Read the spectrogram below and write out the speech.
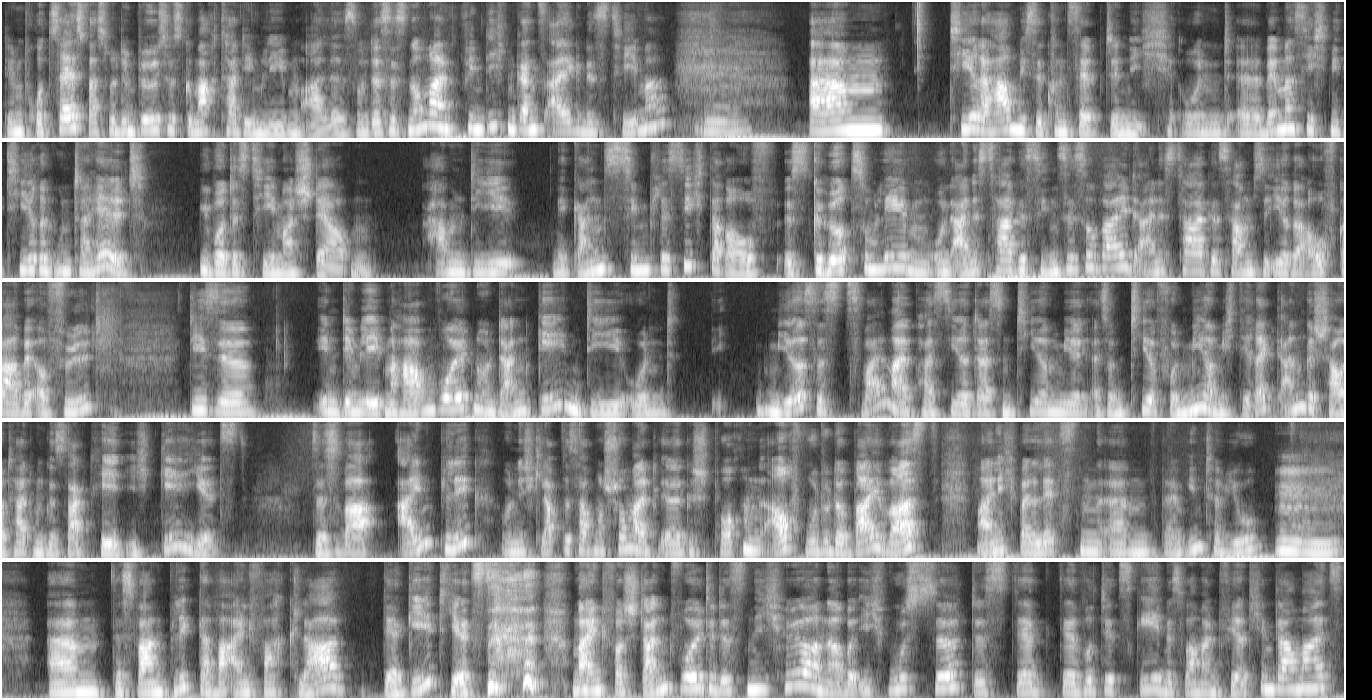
den Prozess, was man dem Böses gemacht hat im Leben alles. Und das ist nochmal, finde ich, ein ganz eigenes Thema. Mhm. Ähm, Tiere haben diese Konzepte nicht. Und äh, wenn man sich mit Tieren unterhält über das Thema Sterben, haben die eine ganz simple Sicht darauf. Es gehört zum Leben. Und eines Tages sind sie soweit, eines Tages haben sie ihre Aufgabe erfüllt, die sie in dem Leben haben wollten, und dann gehen die. Und mir ist es zweimal passiert, dass ein Tier mir, also ein Tier von mir mich direkt angeschaut hat und gesagt, hey, ich gehe jetzt. Das war ein Blick und ich glaube, das haben wir schon mal äh, gesprochen, auch wo du dabei warst, meine ich bei der letzten, ähm, beim Interview. Mhm. Ähm, das war ein Blick, da war einfach klar, der geht jetzt. mein Verstand wollte das nicht hören, aber ich wusste, dass der, der wird jetzt gehen. Das war mein Pferdchen damals.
